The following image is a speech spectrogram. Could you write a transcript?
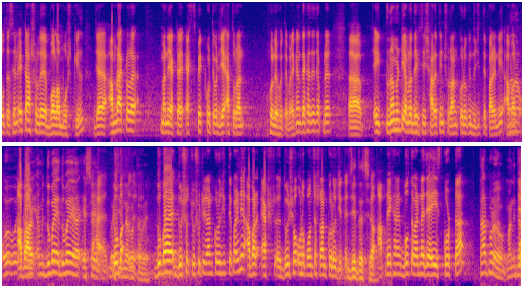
বলতেছেন এটা আসলে বলা মুশকিল। যে আমরা একটা মানে একটা এক্সপেক্ট করতে পারি যে এত রান হলে হতে পারে। এখানে দেখা যায় যে আপনার এই টুর্নামেন্টটি আমরা দেখেছি সাড়ে তিনশো রান করেও কিন্তু জিততে পারেনি। আবার আবার আমি দুবাই দুবাই এসে হ্যাঁ, দুবাই- দুশো চৌষট্টি রান করেও জিততে পারেনি আবার একশো দুইশো উনপঞ্চাশ রান করেও জিতেছে। জিতেছে। তো আপনি এখানে বলতে পারেন না যে এই স্কোরটা তারপরেও মানে যে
